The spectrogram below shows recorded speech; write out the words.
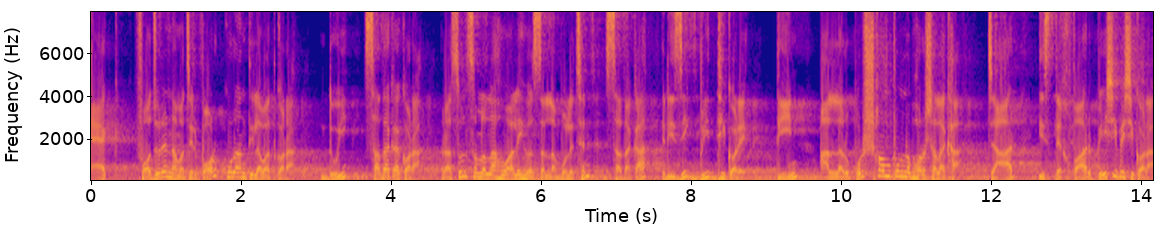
এক, ফজরের নামাজের পর কোরআন তিলাবাত করা। দুই, সাদাকা করা। রাসুল সাল্লাহ আলহি আসাল্লাম বলেছেন, সাদাকা রিজিক বৃদ্ধি করে। তিন, আল্লাহর উপর সম্পূর্ণ ভরসা রাখা। চার ইস্তেকফার বেশি বেশি করা।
